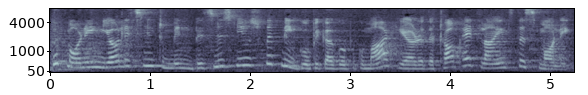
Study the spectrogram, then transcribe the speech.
Good morning. You're listening to Mint Business News with me, Gopika Gopakumar. Here are the top headlines this morning.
